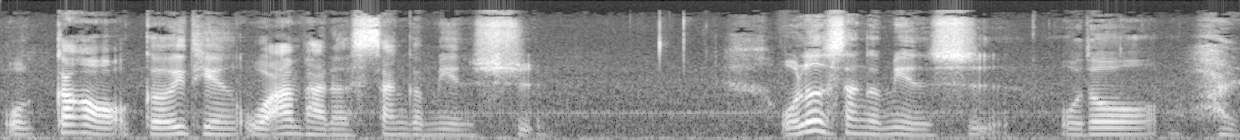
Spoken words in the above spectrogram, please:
我刚好隔一天，我安排了三个面试。我那三个面试。我都很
